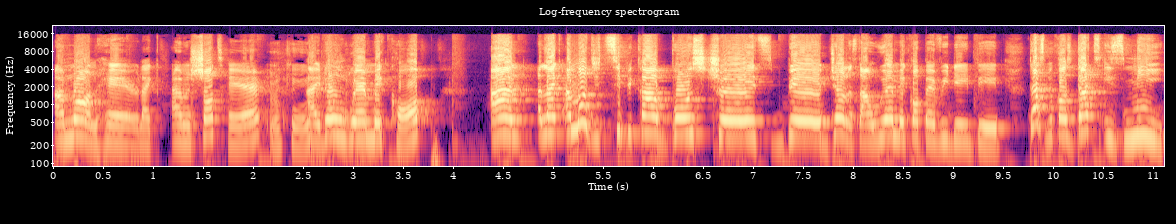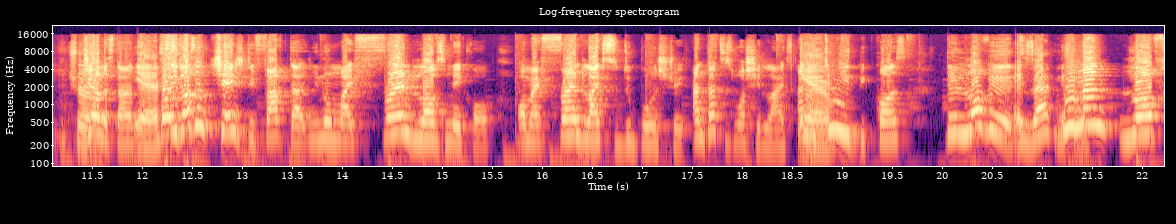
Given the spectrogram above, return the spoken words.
I'm not on hair. Like I'm short hair. Okay. I don't wear makeup. And like I'm not the typical bone straight babe. Do you understand? Wear makeup every day, babe. That's because that is me. True. Do you understand? Yes. But it doesn't change the fact that you know my friend loves makeup or my friend likes to do bone straight, and that is what she likes, and Yeah. they do it because they love it. Exactly. Women love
